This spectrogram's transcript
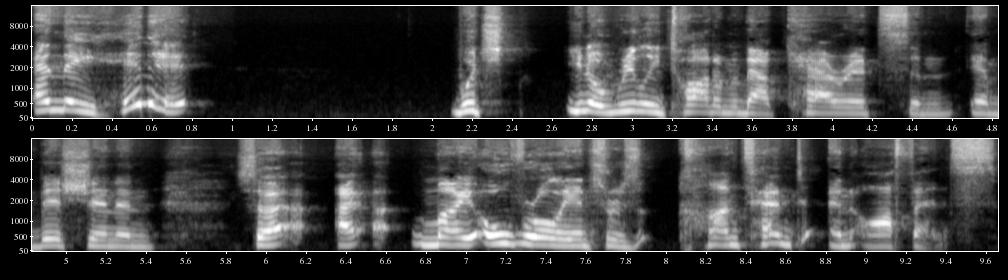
and they hit it, which you know really taught him about carrots and ambition and so I, I, my overall answer is content and offense.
